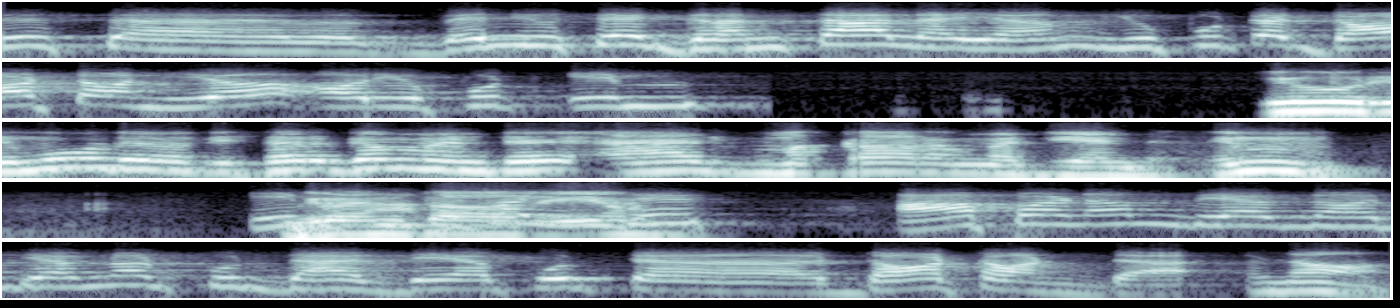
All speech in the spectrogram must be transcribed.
this uh, when you say granthalayam you put a dot on here or you put im you remove the visargam and add makaram at the end. Im grantalayam apanam they have not they have not put that they have put uh, dot on the no.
